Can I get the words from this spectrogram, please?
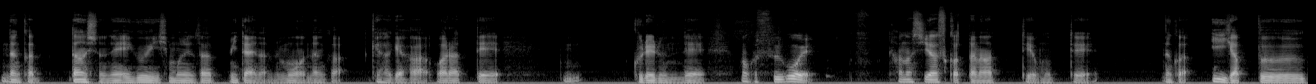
なんか男子のねえぐい下ネタみたいなのもなんかゲハゲハ笑ってくれるんでなんかすごい話しやすかったなって思ってなんかいいギャップ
